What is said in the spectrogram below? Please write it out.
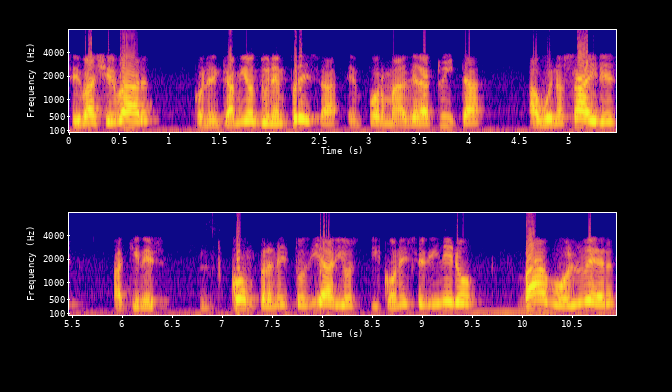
se va a llevar con el camión de una empresa en forma gratuita a Buenos Aires, a quienes compran estos diarios y con ese dinero va a volver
